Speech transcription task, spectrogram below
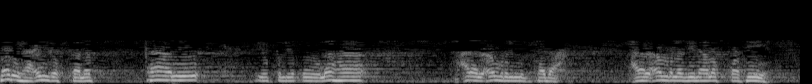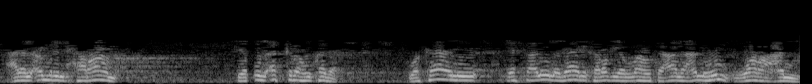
كره عند السلف كانوا يطلقونها على الأمر المبتدع على الأمر الذي لا نص فيه على الأمر الحرام. يقول أكره كذا. وكانوا يفعلون ذلك رضي الله تعالى عنهم ورعا.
